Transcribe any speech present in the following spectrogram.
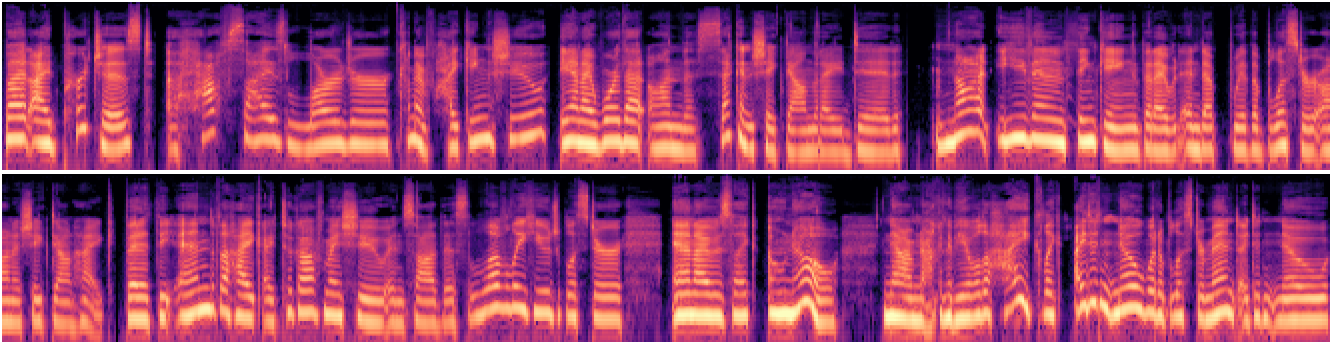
but I'd purchased a half size larger kind of hiking shoe, and I wore that on the second shakedown that I did. Not even thinking that I would end up with a blister on a shakedown hike. But at the end of the hike, I took off my shoe and saw this lovely huge blister, and I was like, oh no, now I'm not going to be able to hike. Like, I didn't know what a blister meant. I didn't know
